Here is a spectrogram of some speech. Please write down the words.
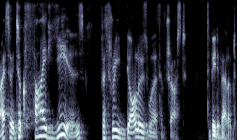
right? So it took five years for $3 worth of trust to be developed.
